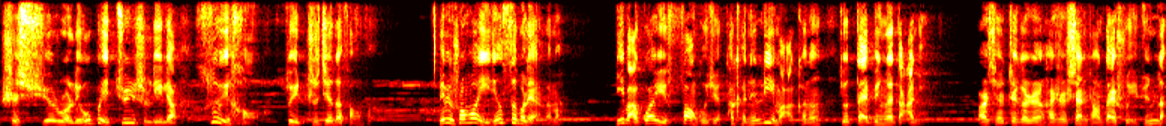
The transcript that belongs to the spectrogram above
是削弱刘备军事力量最好、最直接的方法。因为双方已经撕破脸了嘛，你把关羽放回去，他肯定立马可能就带兵来打你，而且这个人还是擅长带水军的。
